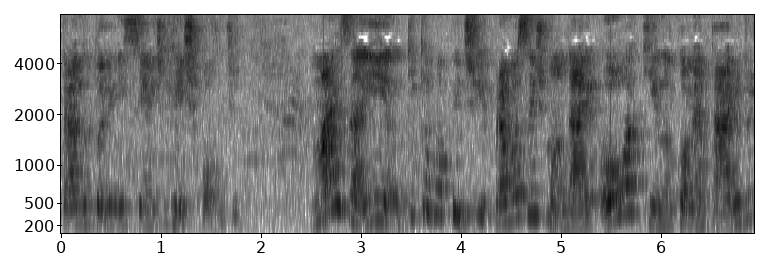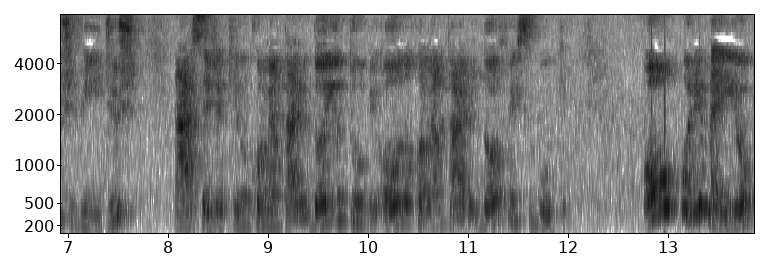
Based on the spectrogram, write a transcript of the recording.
tradutor iniciante responde. Mas aí, o que, que eu vou pedir? Para vocês mandarem ou aqui no comentário dos vídeos, tá? seja aqui no comentário do YouTube ou no comentário do Facebook, ou por e-mail,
